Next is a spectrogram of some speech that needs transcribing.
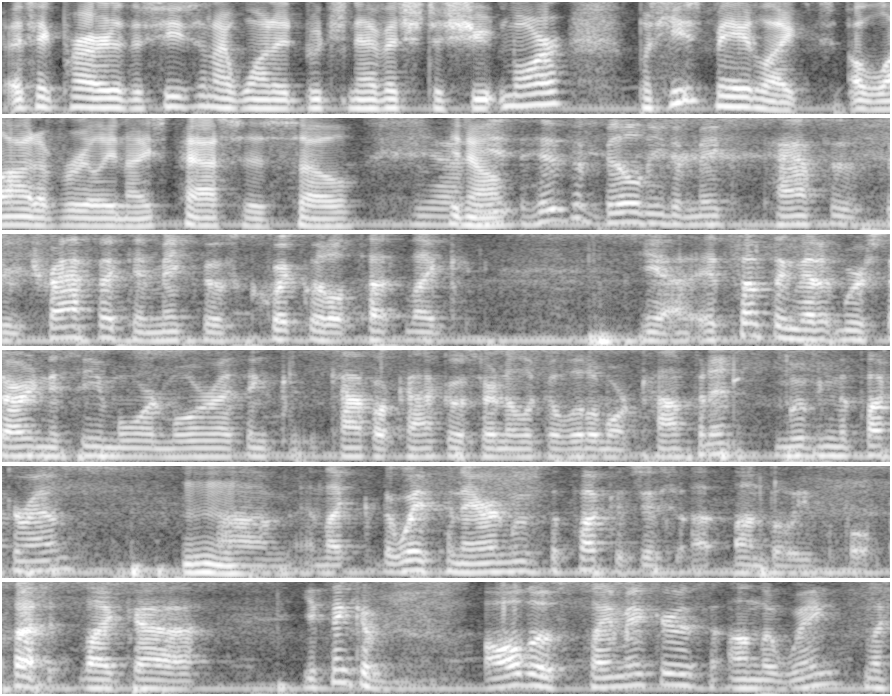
I think prior to the season I wanted Buchnevich to shoot more, but he's made like a lot of really nice passes. So Yeah, you know, hi- his ability to make passes through traffic and make those quick little tu- like, yeah, it's something that we're starting to see more and more. I think Kaapo Kakko is starting to look a little more confident moving the puck around, Mhm. um, and like the way Panarin moves the puck is just uh, unbelievable. But like, uh, you think of all those playmakers on the wing, like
